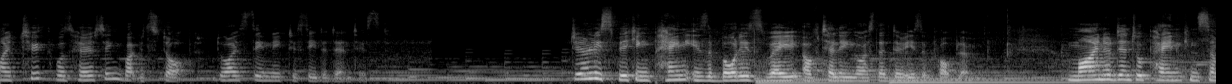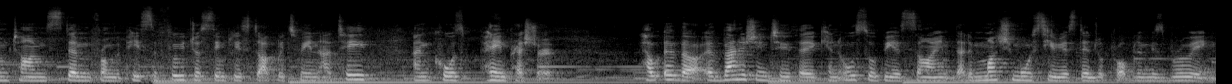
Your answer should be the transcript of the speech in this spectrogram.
My tooth was hurting, but it stopped. Do I still need to see the dentist? Generally speaking, pain is the body's way of telling us that there is a problem. Minor dental pain can sometimes stem from a piece of food just simply stuck between our teeth and cause pain pressure. However, a vanishing toothache can also be a sign that a much more serious dental problem is brewing,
